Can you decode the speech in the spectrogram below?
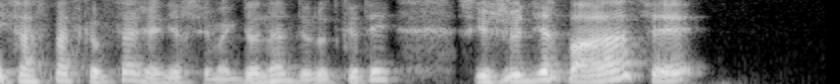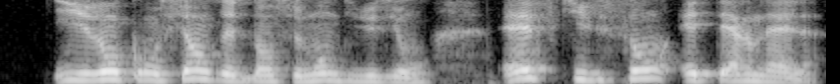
ça se passe comme ça, j'allais dire, chez McDonald's de l'autre côté. Ce que je veux dire par là, c'est ils ont conscience d'être dans ce monde d'illusions. Est-ce qu'ils sont éternels?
